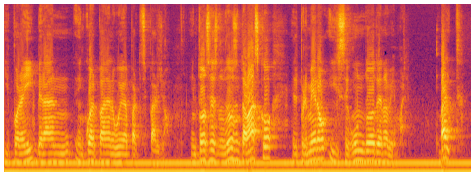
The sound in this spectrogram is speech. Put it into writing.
y por ahí verán en cuál panel voy a participar yo. Entonces nos vemos en Tabasco el primero y segundo de noviembre. Bye.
